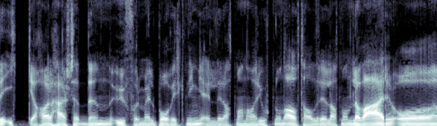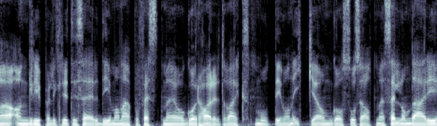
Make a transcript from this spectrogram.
det ikke har her skjedd en uformell påvirkning, eller at man har gjort noen avtaler, eller at man lar være å angripe eller kritisere de man er på fest med, og går hardere til verks mot de man ikke omgås sosialt med, selv om det er i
